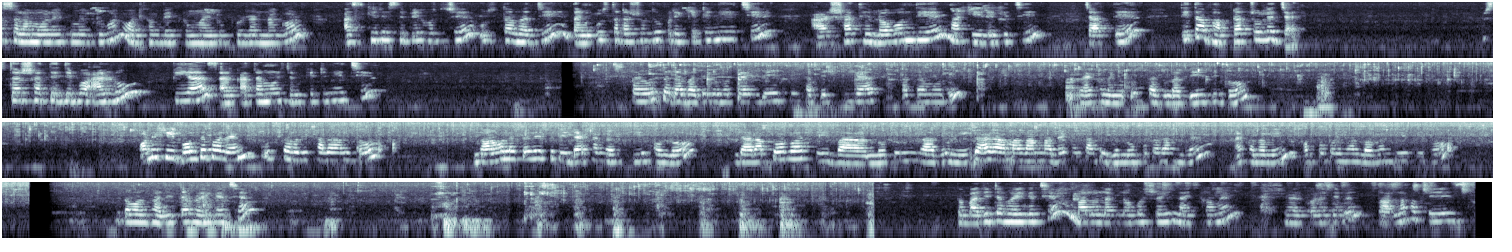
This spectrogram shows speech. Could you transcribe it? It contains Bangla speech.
আসসালামু আলাইকুম everyone welcome back to my দুপুর রান্নাঘর আজকের রেসিপি হচ্ছে উস্তা ভাজি। আমি উস্তাটা সুন্দর করে কেটে নিয়েছি আর সাথে লবণ দিয়ে মাখিয়ে রেখেছি যাতে তিতা ভাবটা চলে যায়। উস্তার সাথে দিব আলু, পেঁয়াজ আর কাঁচামরিচ আমি কেটে নিয়েছি। উস্তাটা উপর তেল দিয়েছি, সাথে পেঁয়াজ, কাঁচামরিচ। এখন আমি উস্তাগুলো দিয়ে দিব। অনেকেই বলতে পারেন উস্তাবাদী সাধারণত নর্মাল একটা রেসিপি দেখানোর কি হলো? যারা প্রবাসী বা নতুন রাঁধুনি, যারা আমার রান্না দেখেন তাদের জন্য উপকার আসবে। এখন আমি অল্প পরিমাণ লবণ দিয়ে দিব। তোমার ভাজিটা হয়ে গেছে। তো বাজিটা হয়ে গেছে। ভালো লাগলে অবশ্যই লাইক কমেন্ট শেয়ার করে দেবেন। তো আল্লাহ হাফিজ।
